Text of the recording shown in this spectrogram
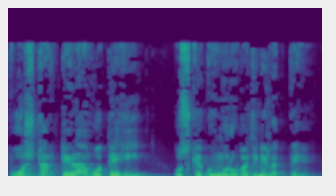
पोस्टर टेढ़ा होते ही उसके घुंघरू बजने लगते हैं।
